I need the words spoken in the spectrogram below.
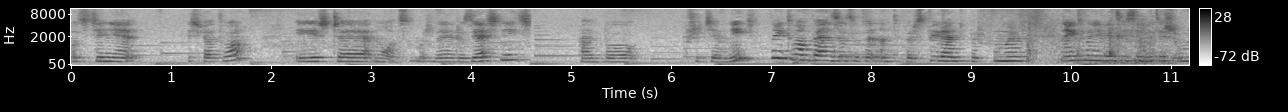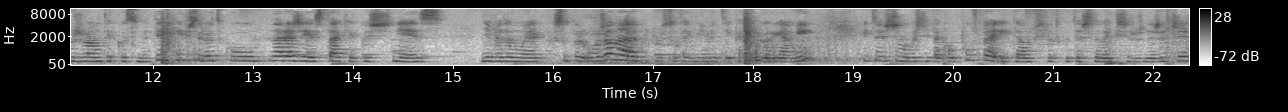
odcienie światła i jeszcze moc. Można je rozjaśnić albo przyciemnić. No i tu mam pędzel, to ten antyperspirant, perfumy. No i tu mniej więcej sobie też użyłam te kosmetyki w środku. Na razie jest tak, jakoś nie jest nie wiadomo jak super ułożona, ale po prostu tak mniej więcej kategoriami. I tu jeszcze mam właśnie taką pufę i tam w środku też są jakieś różne rzeczy,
